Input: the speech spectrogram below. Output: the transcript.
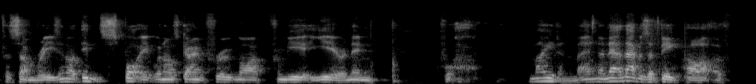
for some reason I didn't spot it when I was going through my from year to year, and then I thought, oh, Maiden, man, and that, that was a big part of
